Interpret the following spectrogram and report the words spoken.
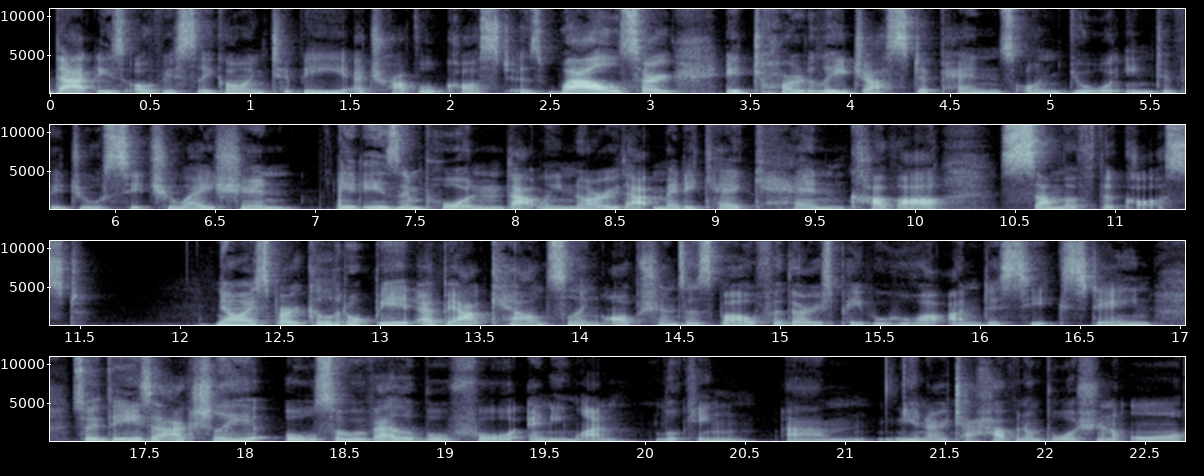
that is obviously going to be a travel cost as well. So it totally just depends on your individual situation. It is important that we know that Medicare can cover some of the cost. Now, I spoke a little bit about counselling options as well for those people who are under 16. So, these are actually also available for anyone looking, um, you know, to have an abortion or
